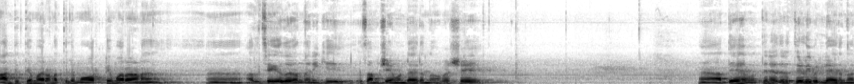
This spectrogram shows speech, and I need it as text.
ആദ്യത്തെ മരണത്തിൽ മോർട്ടിമറാണ് അത് ചെയ്തതെന്ന് എനിക്ക് സംശയമുണ്ടായിരുന്നു. പക്ഷേ അദ്ദേഹത്തിനെതിരെ തെളിവില്ലായിരുന്നു.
